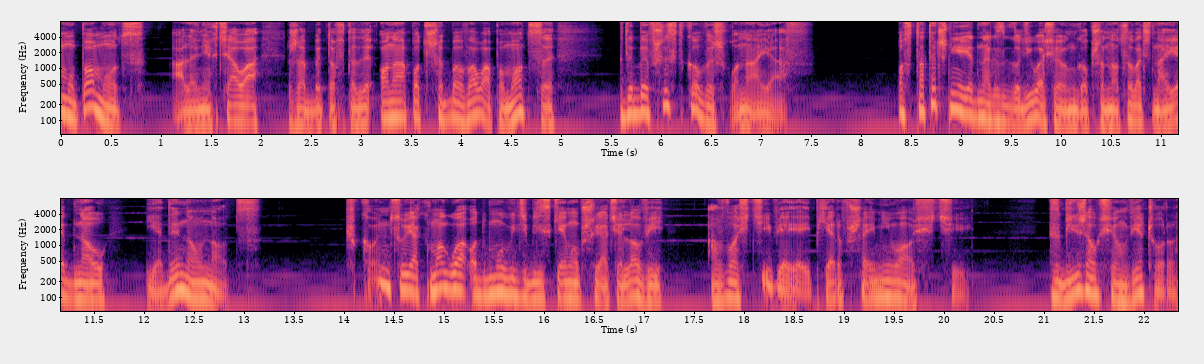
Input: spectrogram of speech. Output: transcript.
mu pomóc, ale nie chciała, żeby to wtedy ona potrzebowała pomocy, gdyby wszystko wyszło na jaw. Ostatecznie jednak zgodziła się go przenocować na jedną, jedyną noc. W końcu, jak mogła odmówić bliskiemu przyjacielowi, a właściwie jej pierwszej miłości. Zbliżał się wieczór.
